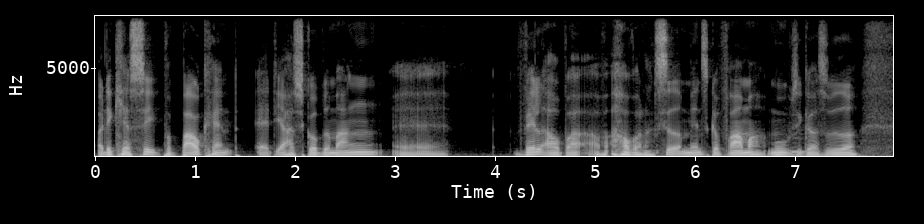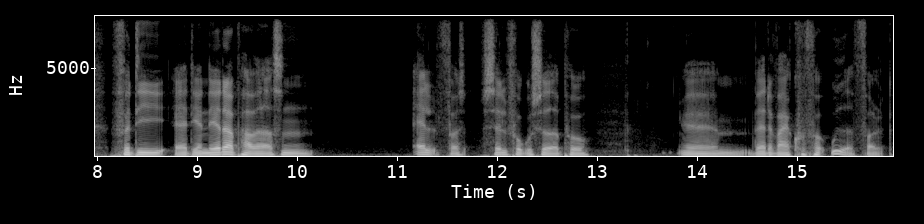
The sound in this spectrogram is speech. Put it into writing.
og det kan jeg se på bagkant, at jeg har skubbet mange øh, velafbalancerede mennesker fra mig, musikere osv., fordi at jeg netop har været sådan alt for selvfokuseret på, øh, hvad det var, jeg kunne få ud af folk.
